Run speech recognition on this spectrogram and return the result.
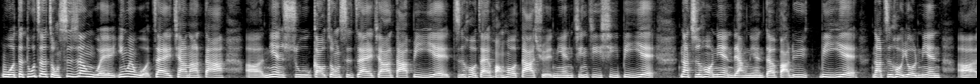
我的读者总是认为，因为我在加拿大呃念书，高中是在加拿大毕业之后，在皇后大学念经济系毕业，那之后念两年的法律毕业，那之后又念啊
